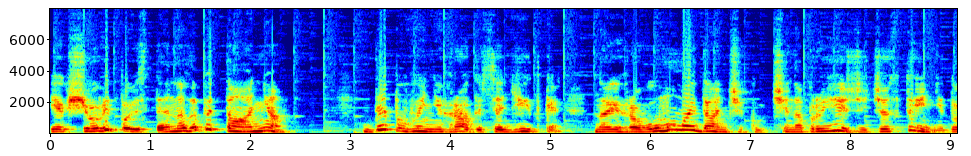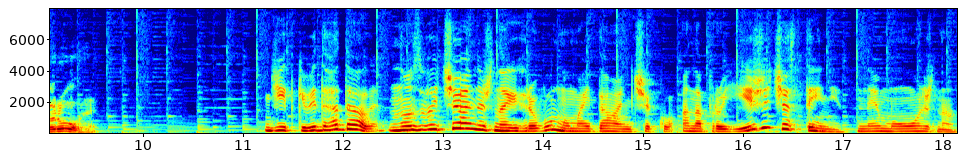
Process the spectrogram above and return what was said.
якщо відповісте на запитання. Де повинні гратися дітки? На ігровому майданчику чи на проїжджій частині дороги? Дітки відгадали? Ну, звичайно ж, на ігровому майданчику, а на проїжджій частині не можна.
